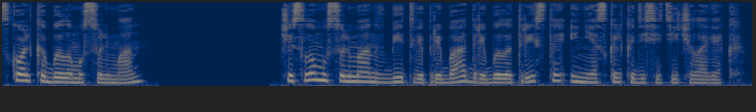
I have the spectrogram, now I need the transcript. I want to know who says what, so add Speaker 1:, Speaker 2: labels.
Speaker 1: Сколько было мусульман? Число мусульман в битве при Бадре было 300 и несколько десяти человек.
